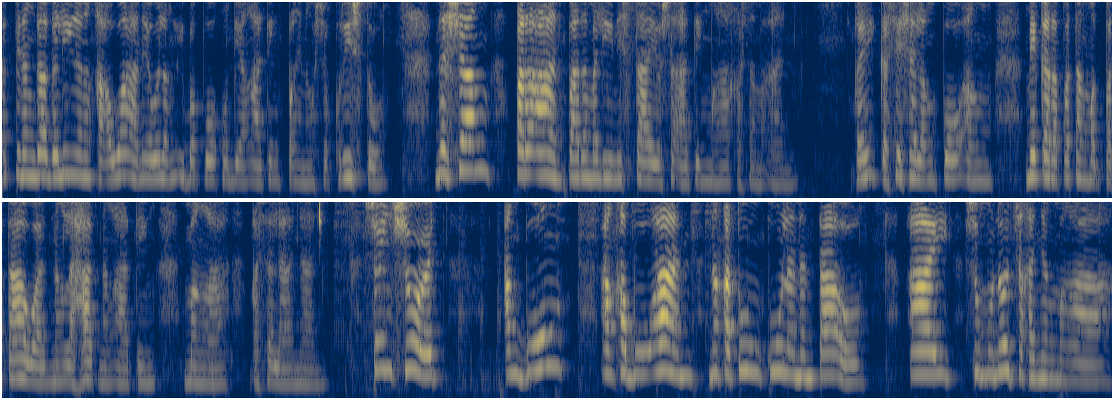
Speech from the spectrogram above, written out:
at pinanggagalingan ng kaawaan ay walang iba po kundi ang ating Panginoong Kristo na siyang paraan para malinis tayo sa ating mga kasamaan. Okay? Kasi siya lang po ang may karapatang magpatawad ng lahat ng ating mga kasalanan. So in short, ang buong ang kabuuan ng katungkulan ng tao ay sumunod sa kanyang mga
